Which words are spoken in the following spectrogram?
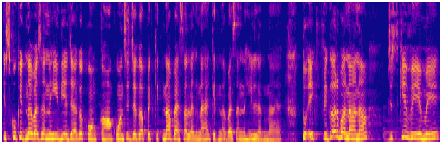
किसको कितना पैसा नहीं दिया जाएगा, कौन, कहाँ, कौन सी जगह पे कितना पैसा लगना है, कितना पैसा नहीं लगना है। तो एक फिगर बनाना जिसके वे में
